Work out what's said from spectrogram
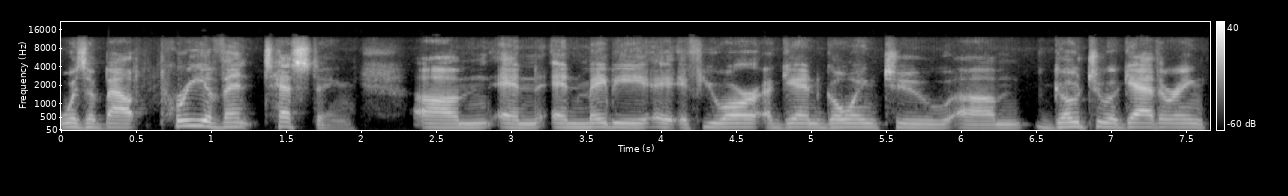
was about pre-event testing. Um, and and maybe if you are again going to um, go to a gathering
